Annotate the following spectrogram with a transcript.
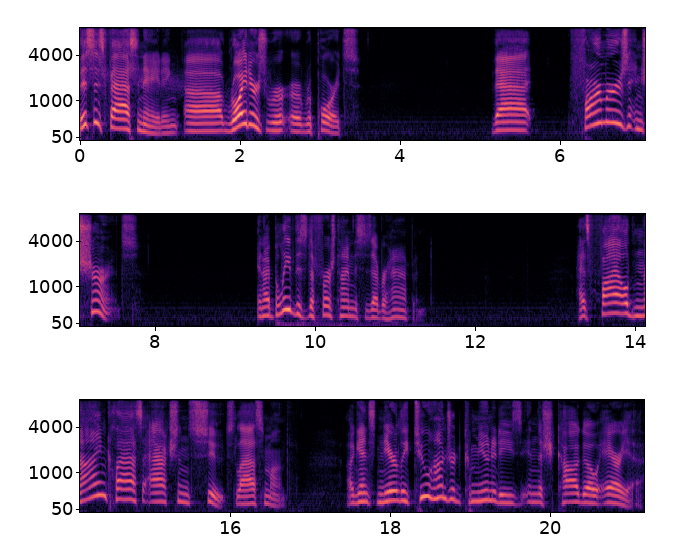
This is fascinating. Uh, Reuters re- uh, reports that Farmers Insurance, and I believe this is the first time this has ever happened, has filed nine class action suits last month against nearly 200 communities in the Chicago area,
